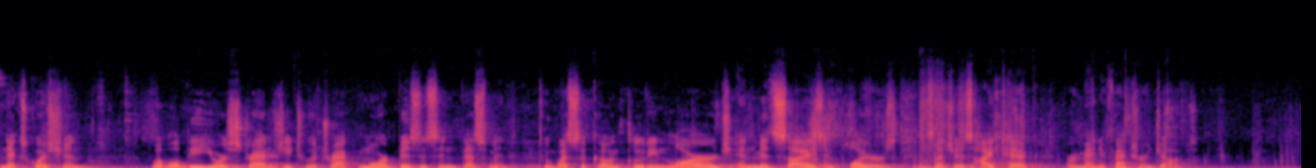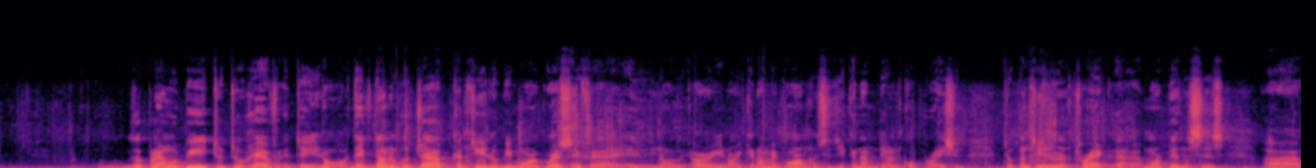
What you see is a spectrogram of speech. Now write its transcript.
next question. What will be your strategy to attract more business investment to Weslaco, including large and mid-sized employers such as high-tech or manufacturing jobs? The plan would be to, to have, you know, they've done a good job, continue to be more aggressive, uh, you know, our, you know, economic arm, which is the Economic Development Corporation, to continue to attract uh, more businesses, uh,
